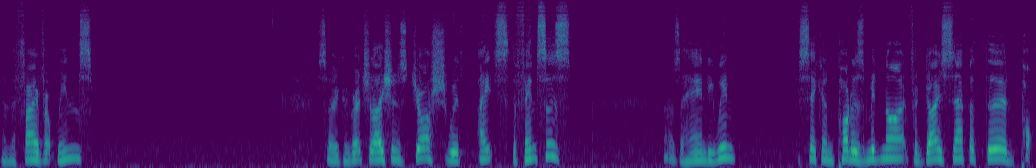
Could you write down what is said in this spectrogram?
And the favourite wins. So congratulations, Josh, with eights the fences. That was a handy win. Second, Potter's Midnight for Ghost Zapper. Third, Pop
